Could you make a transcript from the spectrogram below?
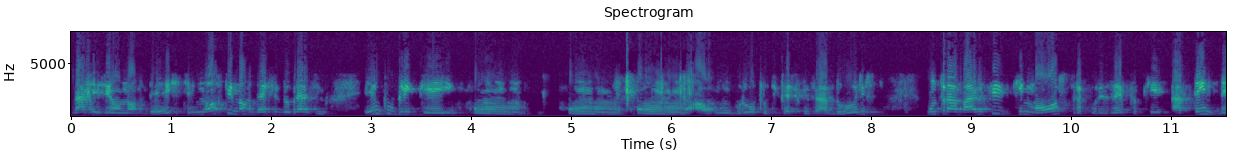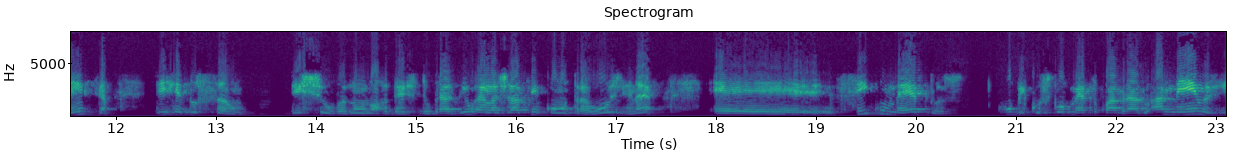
na região Nordeste, Norte e Nordeste do Brasil. Eu publiquei com, com, com um grupo de pesquisadores um trabalho que, que mostra, por exemplo, que a tendência de redução de chuva no Nordeste do Brasil, ela já se encontra hoje, né? É, 5 metros cúbicos por metro quadrado a menos de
